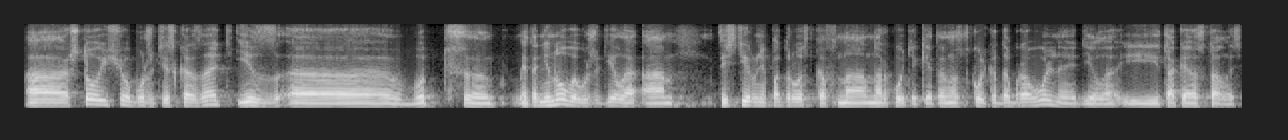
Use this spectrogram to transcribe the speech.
а что еще можете сказать из э, вот э, это не новое уже дело, а тестирование подростков на наркотики, это насколько добровольное дело, и так и осталось.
